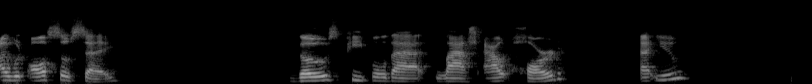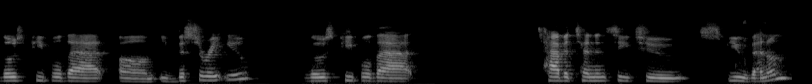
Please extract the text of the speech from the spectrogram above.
I would also say those people that lash out hard at you, those people that um, eviscerate you, those people that have a tendency to spew venom,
